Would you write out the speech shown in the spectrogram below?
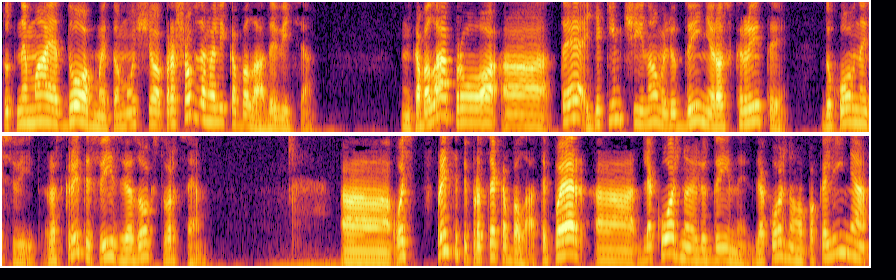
тут немає догми, тому що про що взагалі кабала? Дивіться. Кабала про а, те, яким чином людині розкрити духовний світ, розкрити свій зв'язок з Творцем. А, Ось, в принципі, про це Кабала. Тепер а, для кожної людини, для кожного покоління,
